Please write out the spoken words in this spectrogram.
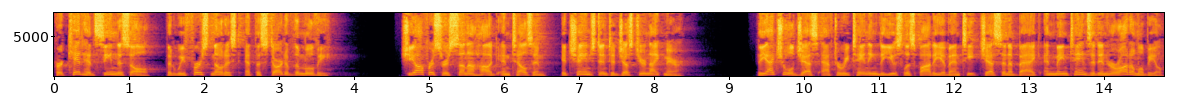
Her kid had seen this all, that we first noticed at the start of the movie. She offers her son a hug and tells him, it changed into just your nightmare. The actual Jess after retaining the useless body of antique Jess in a bag and maintains it in her automobile.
